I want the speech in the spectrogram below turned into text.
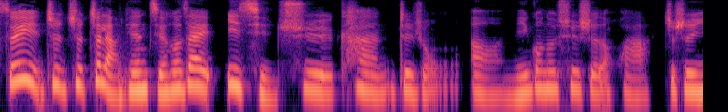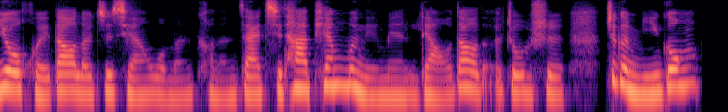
所以，这这这两篇结合在一起去看这种啊迷宫的叙事的话，就是又回到了之前我们可能在其他篇目里面聊到的，就是这个迷宫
